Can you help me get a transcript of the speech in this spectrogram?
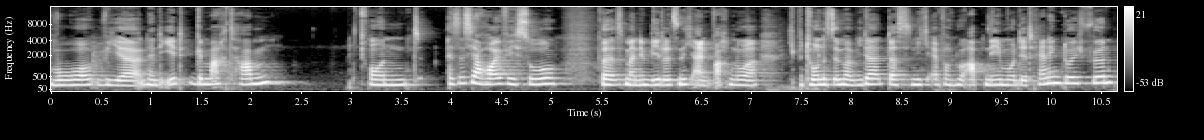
wo wir eine Diät gemacht haben. Und es ist ja häufig so, dass meine Mädels nicht einfach nur, ich betone es immer wieder, dass sie nicht einfach nur abnehmen und ihr Training durchführen.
